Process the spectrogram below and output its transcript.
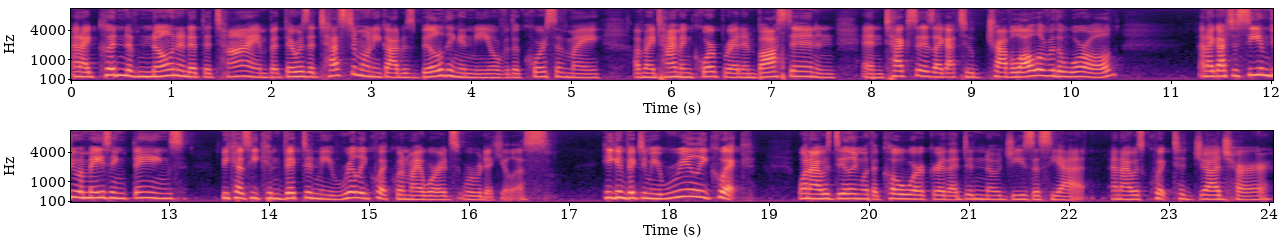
And I couldn't have known it at the time, but there was a testimony God was building in me over the course of my of my time in corporate in Boston and, and Texas. I got to travel all over the world. And I got to see him do amazing things because he convicted me really quick when my words were ridiculous. He convicted me really quick when I was dealing with a coworker that didn't know Jesus yet. And I was quick to judge her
